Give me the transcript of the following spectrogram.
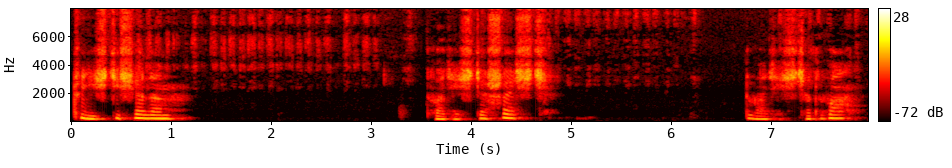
37, 26, 22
